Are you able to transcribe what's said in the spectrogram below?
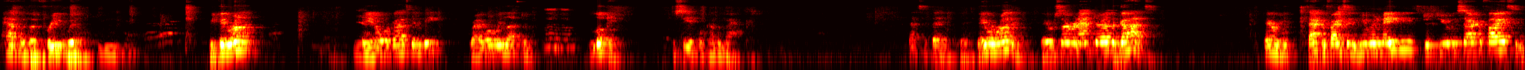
have the free will. We can run. And Yeah. you know where God's going to be? Right where we left Him. Mhm. looking to see if we're coming back. That's the thing. They were running. They were serving after other gods. They were sacrificing human babies, just human sacrifice, and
